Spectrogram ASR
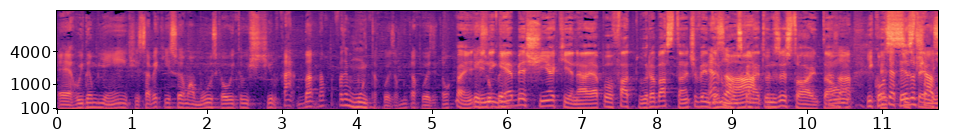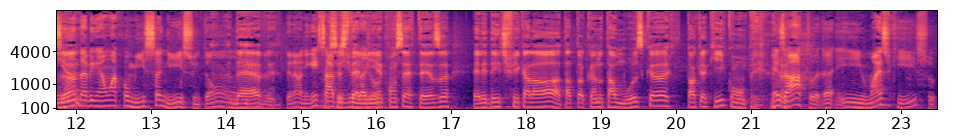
é, ruído ambiente, saber que isso é uma música ou então estilo. Cara, dá, dá pra fazer muita coisa, muita coisa. Então, Bem, e super... ninguém é bestinha aqui, né? A Apple fatura bastante vendendo Exato. música na iTunes Store. Então, Exato. E com certeza sisteminha... o Shazam deve ganhar uma comissa nisso. Então, deve. Entendeu? Ninguém sabe o de verdade. com certeza ele identifica lá, ó, tá tocando tal música, toque aqui e compre. Exato. É, e mais do que isso,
